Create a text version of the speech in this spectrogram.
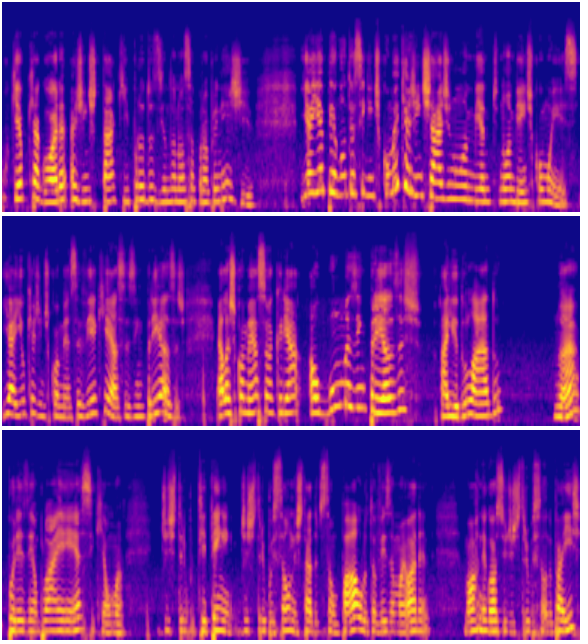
Por quê? Porque agora a gente está aqui produzindo a nossa própria energia. E aí a pergunta é a seguinte: como é que a gente age num ambiente, num ambiente como esse? E aí o que a gente começa a ver é que essas empresas elas começam a criar algumas empresas ali do lado, não é? por exemplo, a AES, que é uma que tem distribuição no estado de São Paulo, talvez a maior, maior negócio de distribuição do país,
